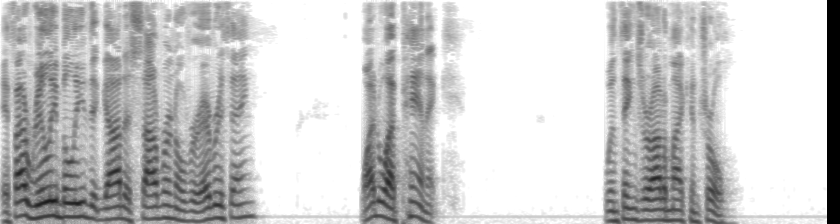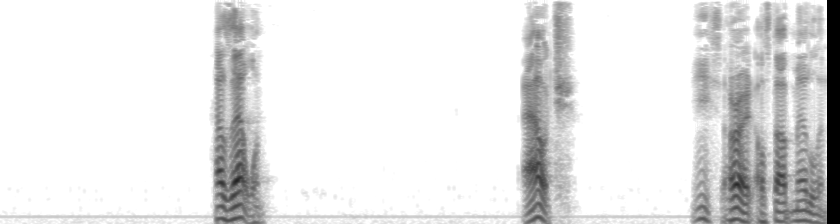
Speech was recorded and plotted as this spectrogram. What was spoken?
If I really believe that God is sovereign over everything, why do I panic when things are out of my control? How's that one? Ouch. Yeesh. All right, I'll stop meddling.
